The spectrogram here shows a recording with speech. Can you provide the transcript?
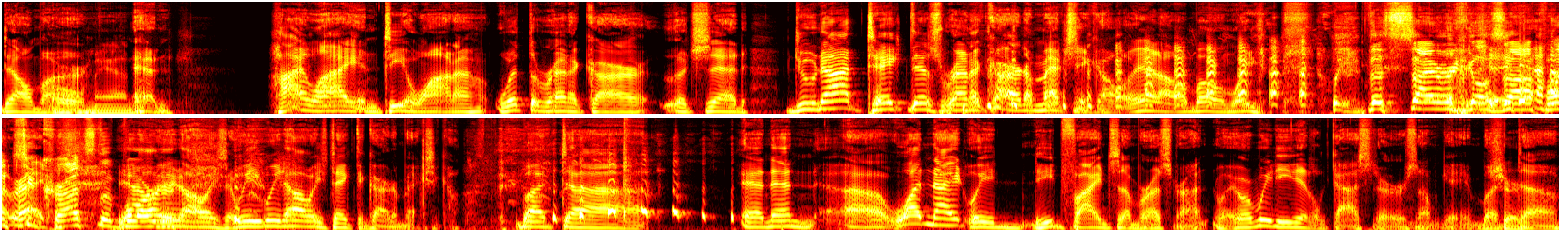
Del Mar, Oh, man. and jai alai in Tijuana with the rent a car that said, "Do not take this rent a car to Mexico." You know, boom. We, we, The siren goes off Yeah, once you cross the You know, border. we'd always we, we'd always take the car to Mexico, but uh, and then uh, one night we'd he'd find some restaurant or we'd eat at La Costa or some game. But Sure. uh,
